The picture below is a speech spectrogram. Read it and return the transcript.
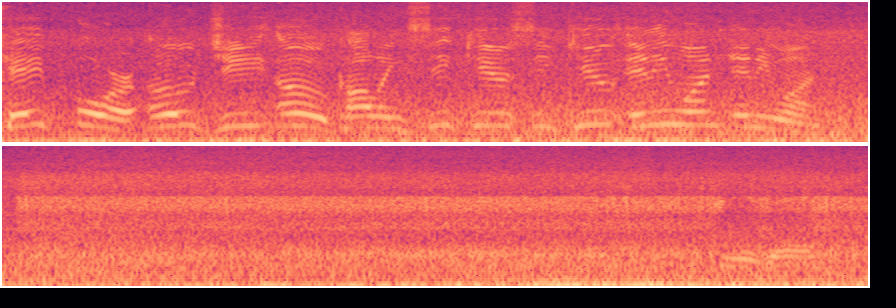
K4, OGO, calling CQ, CQ, anyone, anyone. Kilo Golf.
